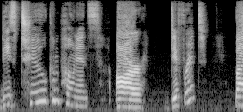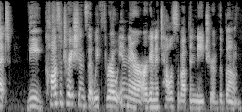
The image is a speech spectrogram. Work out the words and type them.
these two components are different, but the concentrations that we throw in there are going to tell us about the nature of the bone.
